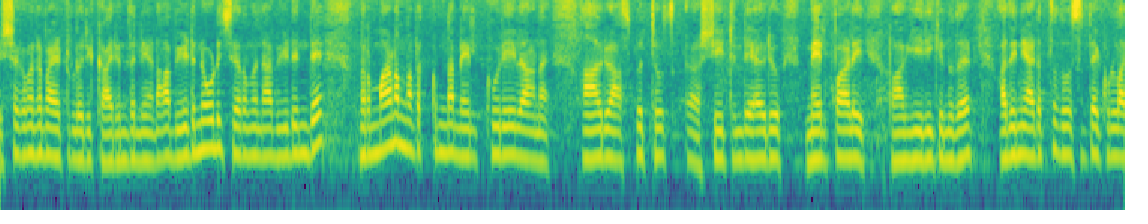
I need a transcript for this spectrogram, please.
വിഷകരമായിട്ടുള്ള ഒരു കാര്യം തന്നെയാണ്. ആ വീടിനോട് ചേർന്ന് ആ വീടിന്റെ നിർമ്മാണം നടക്കുന്ന മേൽക്കൂരയിലാണ് ആ ഒരു ആസ്ബറ്റോസ് ആ, ഷീറ്റിന്റെ ആ ഒരു മേൽപ്പാളി പാകിയിരിക്കുന്നത്. അതിനി അടുത്ത ദിവസത്തേക്കുള്ള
